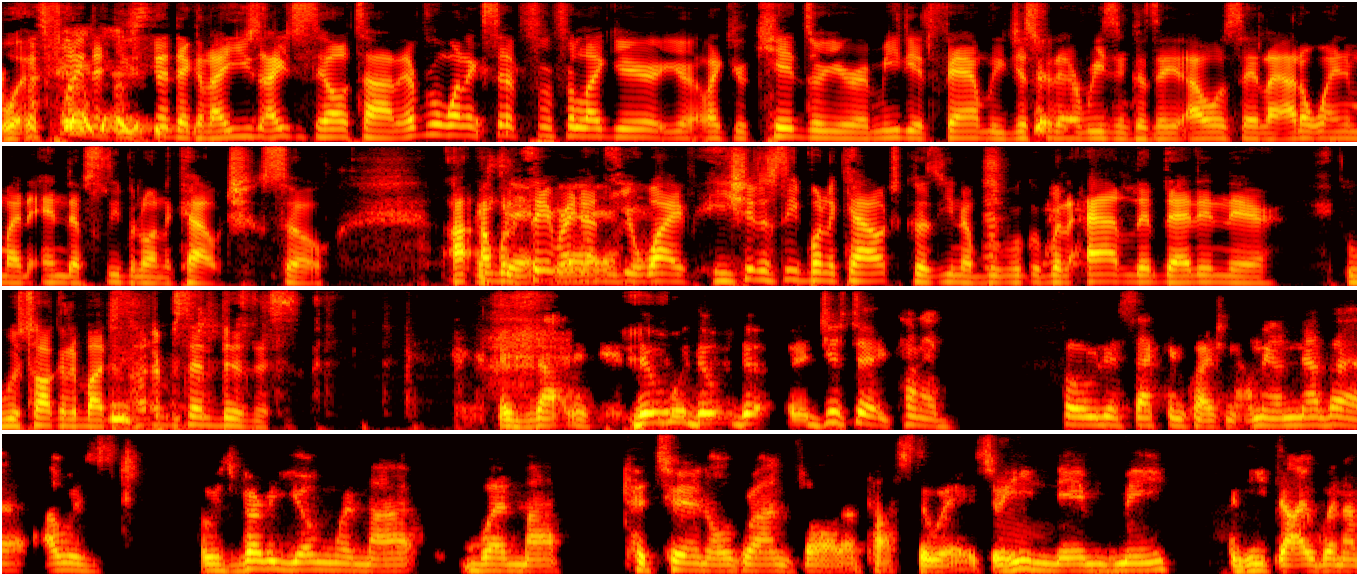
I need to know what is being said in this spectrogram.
Well, it's funny that you said that because I used I used to say all the time, everyone except for, for like your, your like your kids or your immediate family, just for that reason, because I always say like I don't want anybody to end up sleeping on the couch. So I, am going to say right yeah, now yeah. to your wife, he should have sleep on the couch because you know we're, we're going to ad lib that in there. We were talking about just 100 percent business. exactly. The, the, the, just a kind of bonus second question. I mean, I never. I was I was very young when my when my paternal grandfather passed away. So he named me, and he died when I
